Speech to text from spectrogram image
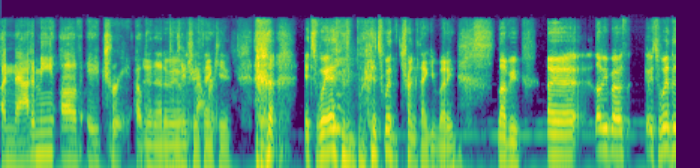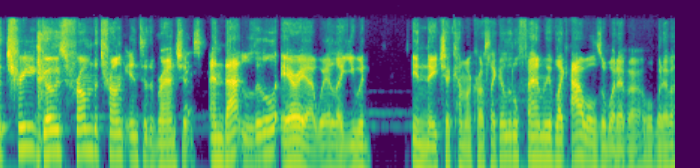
anatomy of a tree. Okay, anatomy of a tree. Thank you. it's with the, it's with the trunk. Thank you, buddy. Love you. Uh, love you both. It's where the tree goes from the trunk into the branches, and that little area where like you would in nature come across like a little family of like owls or whatever or whatever.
